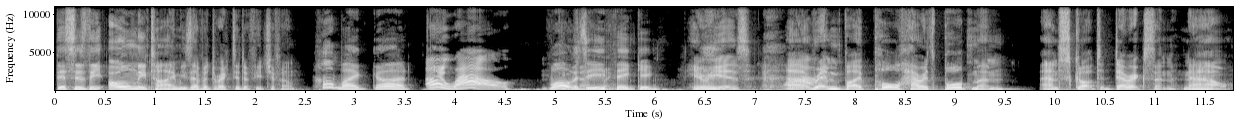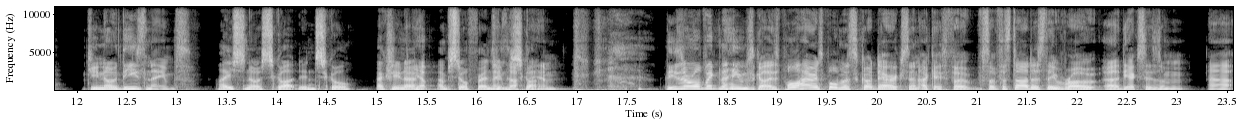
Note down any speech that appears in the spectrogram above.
This is the only time he's ever directed a feature film. Oh my god. Oh, Yep. wow. What was he Exactly. thinking? Here he is. Uh, written by Paul Harris Boardman and Scott Derrickson. Now, do you know these names? I used to know Scott in school. Actually, no. Yep. I'm still friends named with after Scott. him. These are all big names, guys. Paul Harris Boardman, Scott Derrickson. Okay, so so for starters, they wrote uh, the exorcism uh,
